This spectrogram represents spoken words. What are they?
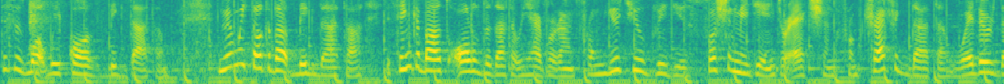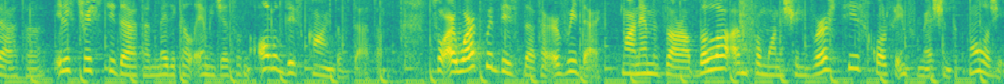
This is what we call big data. And when we talk about big data, you think about all of the data we have around from YouTube videos, social media interaction, from traffic data, weather data, electricity data, medical images, and all of this kind of data. So I work with this data every day. My name is Zahraa Abdullah. I'm from Monash University, School of Information Technology.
